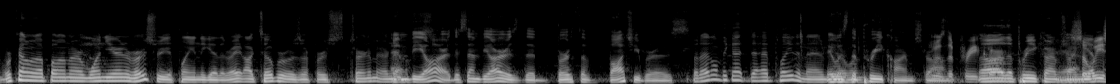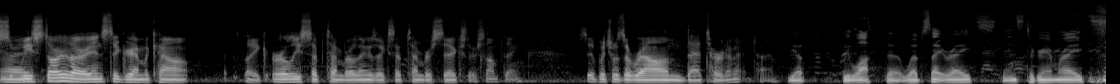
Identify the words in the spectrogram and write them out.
We're coming up on our one year anniversary of playing together, right? October was our first tournament, or no? MVR. This MVR is the birth of Bocce Bros. But I don't think I, I played in that. It was MVR the pre Carmstrong. it was the pre. Oh, the pre Carmstrong. So yep, we s all we started our Instagram account like early September. I think it was like September sixth or something, so, which was around that tournament time. Yep. We locked the website rights, the Instagram rights.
